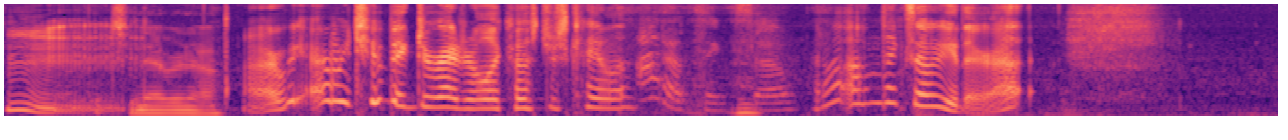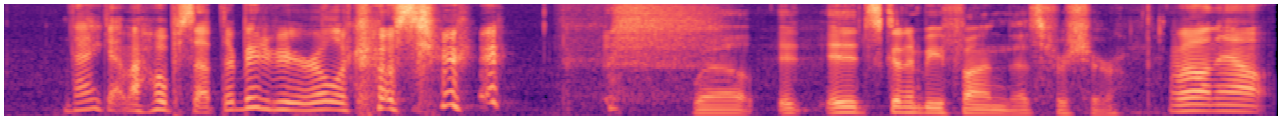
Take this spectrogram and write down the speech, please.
hmm. But you never know. Are we are we too big to ride roller coasters, Kayla? I don't think so. I don't, I don't think so either. I, now you got my hopes up. There better be a roller coaster. Well, it, it's going to be fun. That's for sure. well, now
